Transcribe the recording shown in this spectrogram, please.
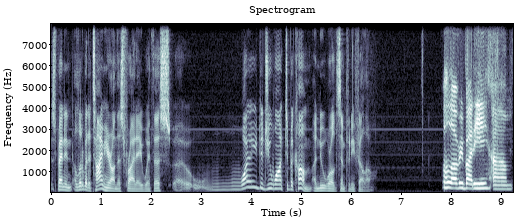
spending a little bit of time here on this Friday with us. Uh, why did you want to become a New World Symphony fellow? Hello, everybody. Um,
